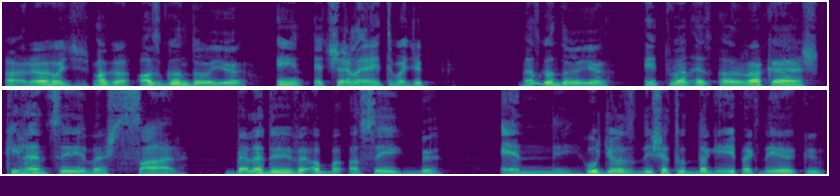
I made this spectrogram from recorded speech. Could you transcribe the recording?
Arra, hogy maga azt gondolja, én egy selejt vagyok. Azt gondolja, itt van ez a rakás, kilenc éves szár, beledőve abba a székbe, enni, hugyozni se tudna gépek nélkül.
